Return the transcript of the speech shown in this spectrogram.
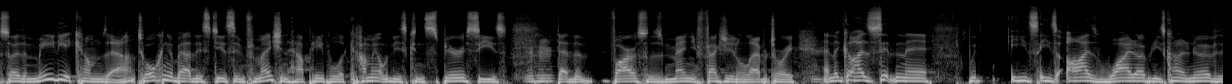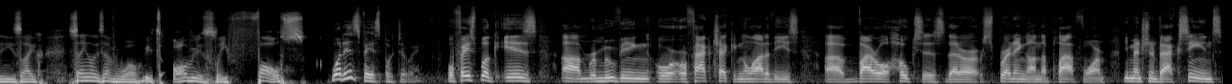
So the media comes out talking about this disinformation, how people are coming up with these conspiracies mm-hmm. that the virus was manufactured in a laboratory, hmm. and the guy's sitting there with his his eyes wide open. He's kind of nervous, and he's like saying all this stuff. Well, it's obviously false. What is Facebook doing? Well, Facebook is um, removing or, or, fact checking a lot of these uh, viral hoaxes that are spreading on the platform. You mentioned vaccines.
